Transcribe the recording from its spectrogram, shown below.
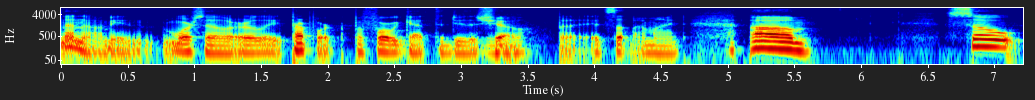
no, no. I mean, more so early prep work before we got to do the show, Mm-hmm. but it slipped my mind. Um, so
